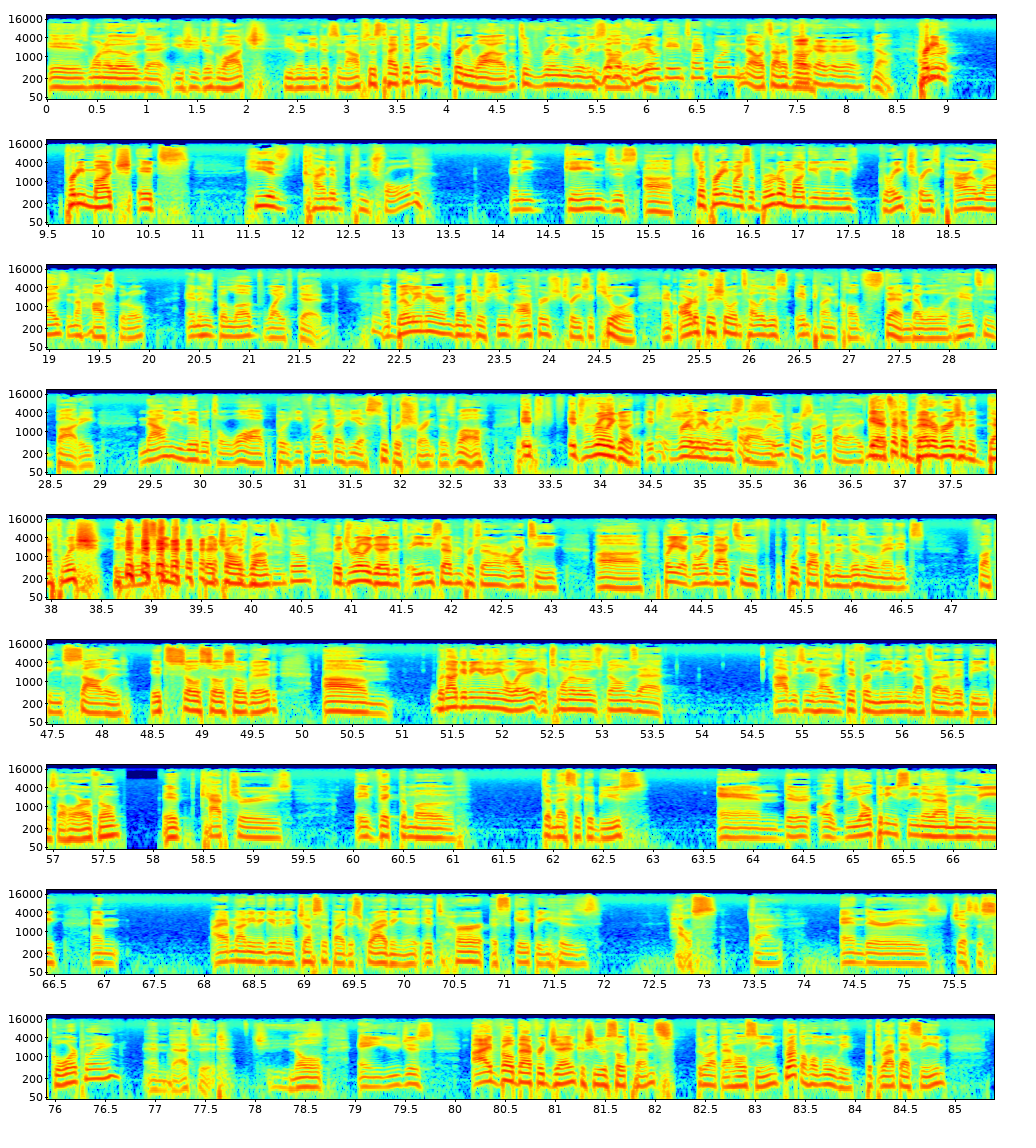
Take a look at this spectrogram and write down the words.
is one of those that you should just watch. You don't need a synopsis type of thing. It's pretty wild. It's a really, really Is it a video film. game type one? No, it's not a video. Okay, okay, okay. No, pretty, remember- pretty much. It's he is kind of controlled, and he gains this. Uh, so pretty much, a brutal mugging leaves Gray Trace paralyzed in a hospital, and his beloved wife dead. A billionaire inventor soon offers Trace a cure, an artificial intelligence implant called STEM that will enhance his body. Now he's able to walk, but he finds out he has super strength as well. It's it's really good. It's really really This solid. Super sci-fi. I, Yeah, it's like a better version of Death Wish. Have you ever seen that Charles Bronson film? It's really good. It's eighty seven percent on RT. Uh, but yeah, going back to f- quick thoughts on Invisible Man, it's fucking solid. It's so so so good. Um, without giving anything away, it's one of those films that obviously has different meanings outside of it being just a horror film. It captures a victim of domestic abuse and there uh, the opening scene of that movie and I am not even giving it justice by describing it. It's her escaping his house Got it. and there is just a score playing and that's it. Jeez. No, and you just I felt bad for Jen because she was so tense throughout that whole scene, throughout the whole movie, but throughout that scene.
